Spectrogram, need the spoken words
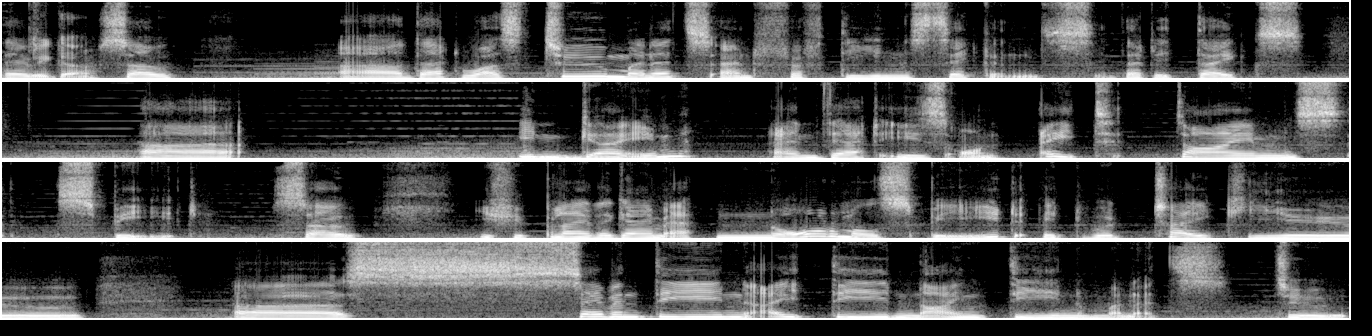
There we go. So Uh, that was 2 minutes and 15 seconds that it takes uh, in game, and that is on 8 times speed. So, if you play the game at normal speed, it would take you uh, 17, 18, 19 minutes to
